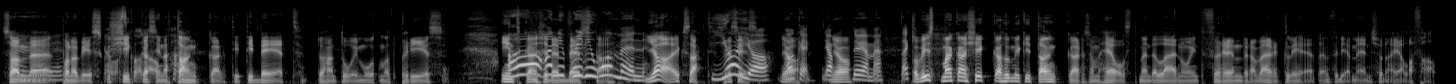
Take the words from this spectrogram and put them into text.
Som eh, på något vis skulle skicka sina tankar till Tibet då han tog emot något pris. Inte Ah, kanske han det i Pretty bästa. Woman. Ja, exakt. Ja, precis. ja, okej, ja, nu är jag med. Tack. Och visst, man kan skicka hur mycket tankar som helst, men det lär nog inte förändra verkligheten för de människorna i alla fall.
